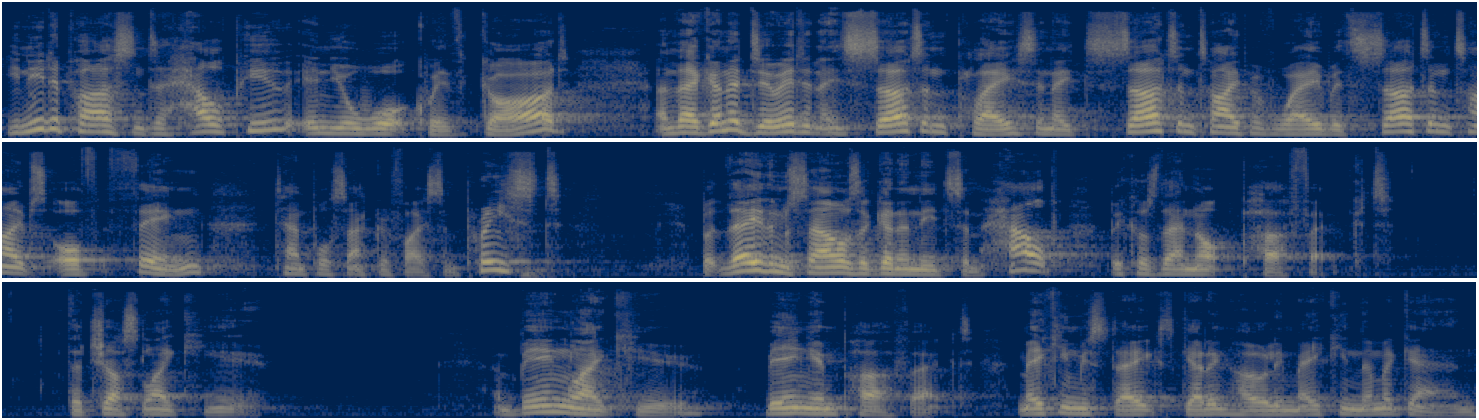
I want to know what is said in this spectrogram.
You need a person to help you in your walk with God, and they're going to do it in a certain place, in a certain type of way, with certain types of thing temple sacrifice and priest, but they themselves are going to need some help because they're not perfect. They're just like you. And being like you, being imperfect, making mistakes, getting holy, making them again,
